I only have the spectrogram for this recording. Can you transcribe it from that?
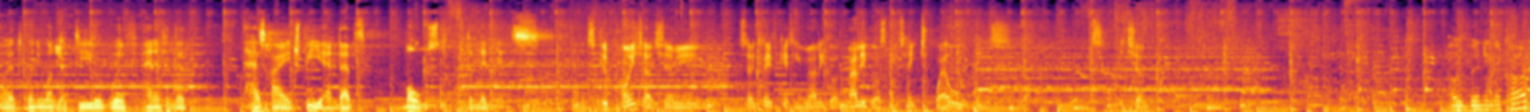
right? When you want to deal with anything that has high HP, and that's most of the minions. It's a good point, actually. I mean, it's okay for getting Malygos. Malygos can take 12. Chunk. Are we burning a card?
